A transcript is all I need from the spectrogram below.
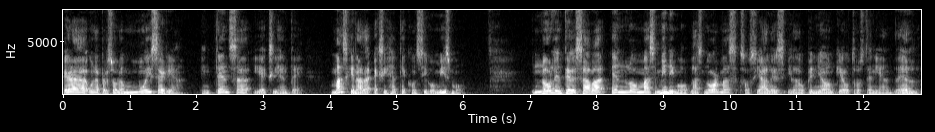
Era una persona muy seria, intensa y exigente, más que nada exigente consigo mismo. No le interesaba en lo más mínimo las normas sociales y la opinión que otros tenían de él.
